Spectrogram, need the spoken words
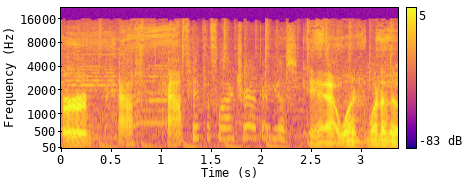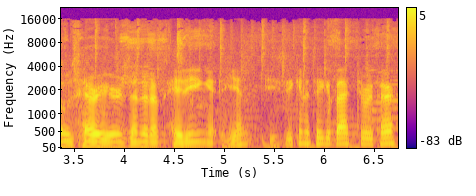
Or half half hit the flak track, I guess. yeah, one one of those Harriers ended up hitting it. He, is he gonna take it back to repair?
